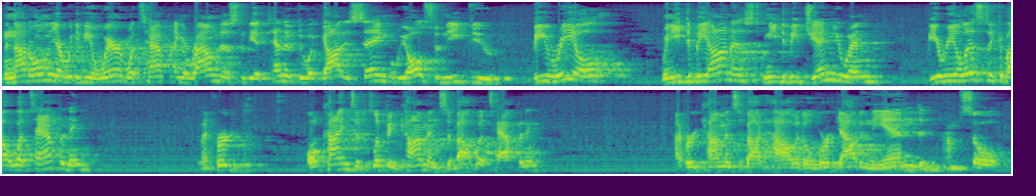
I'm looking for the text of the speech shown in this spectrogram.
And not only are we to be aware of what's happening around us and be attentive to what God is saying, but we also need to be real. We need to be honest. We need to be genuine. Be realistic about what's happening. And I've heard all kinds of flippant comments about what's happening. I've heard comments about how it'll work out in the end, and I'm so.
